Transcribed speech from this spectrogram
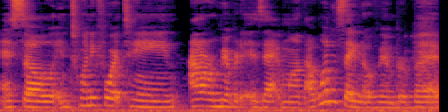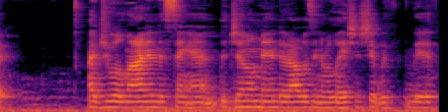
And so in 2014, I don't remember the exact month. I want to say November, but I drew a line in the sand. The gentleman that I was in a relationship with with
